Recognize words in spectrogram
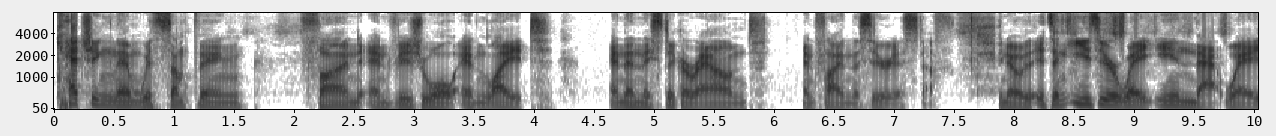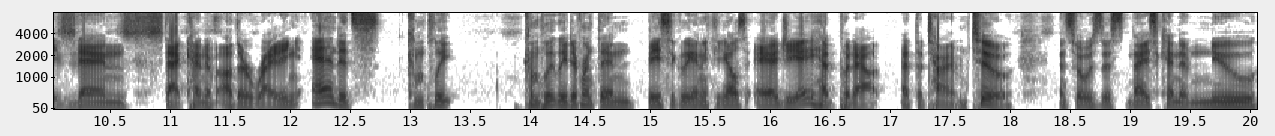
catching them with something fun and visual and light, and then they stick around and find the serious stuff. You know, it's an easier way in that way than that kind of other writing, and it's complete completely different than basically anything else AIGA had put out at the time too. And so it was this nice kind of new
